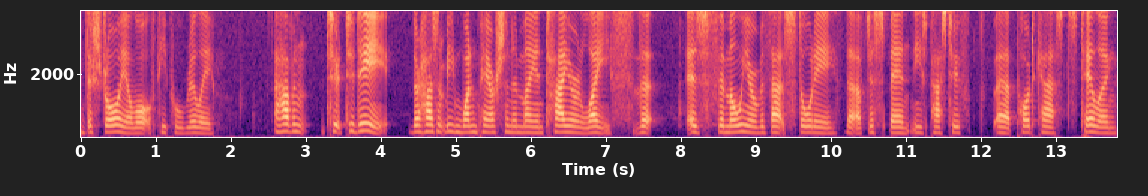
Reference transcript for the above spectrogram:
destroy a lot of people, really. I haven't, to today, there hasn't been one person in my entire life that is familiar with that story that I've just spent these past two uh, podcasts telling,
